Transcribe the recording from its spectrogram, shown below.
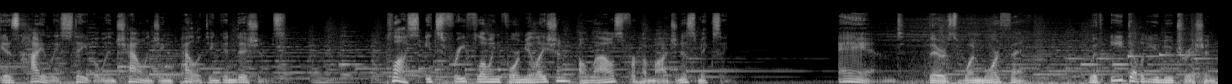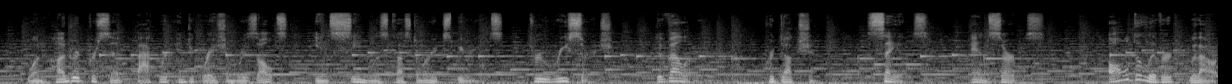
is highly stable in challenging pelleting conditions. Plus, its free-flowing formulation allows for homogeneous mixing. And there's one more thing. With EW Nutrition, 100% backward integration results in seamless customer experience through research, development, production, sales, and service. All delivered with our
